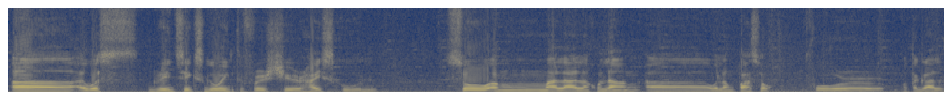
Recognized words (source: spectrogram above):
uh, I was grade 6 going to first year high school. So, ang maalala ko lang, uh, walang pasok for matagal,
